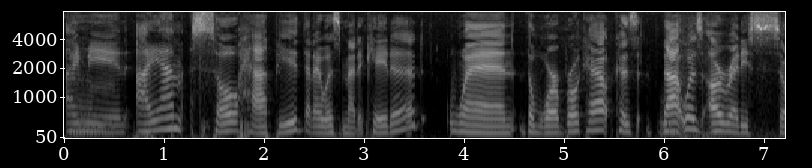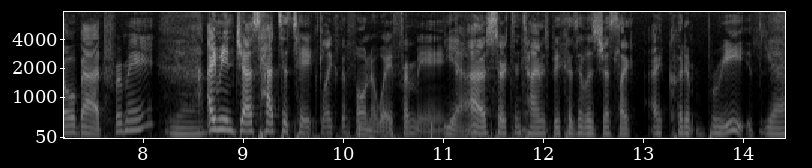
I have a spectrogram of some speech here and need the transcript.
I Um, mean, I am so happy that I was medicated when the war broke out because that was already so bad for me. yeah I mean, Jess had to take like the phone away from me Yeah. uh, certain times because it was just like I couldn't breathe. yeah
